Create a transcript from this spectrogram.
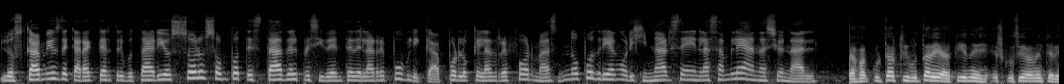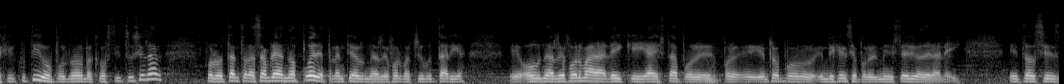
Los cambios de carácter tributario solo son potestad del presidente de la República, por lo que las reformas no podrían originarse en la Asamblea Nacional. La facultad tributaria la tiene exclusivamente el Ejecutivo por norma constitucional, por lo tanto la Asamblea no puede plantear una reforma tributaria eh, o una reforma a la ley que ya está por, eh, eh, entró por, en vigencia por el Ministerio de la Ley. Entonces,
